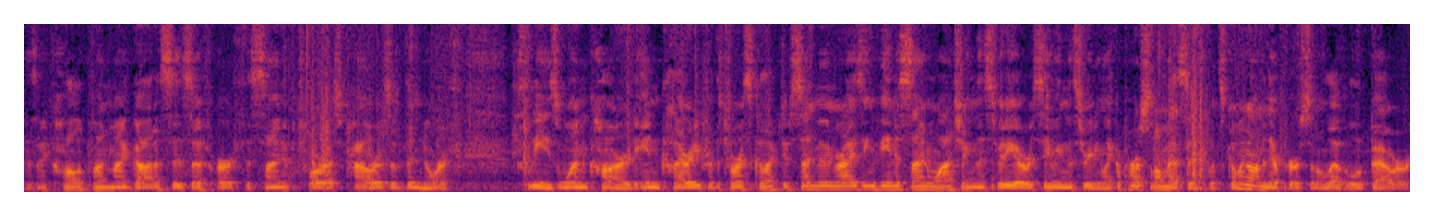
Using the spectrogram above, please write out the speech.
As I call upon my goddesses of earth, the sign of Taurus, powers of the north, please, one card in clarity for the Taurus Collective, Sun, Moon, Rising, Venus sign watching this video, receiving this reading, like a personal message. What's going on in their personal level of power?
